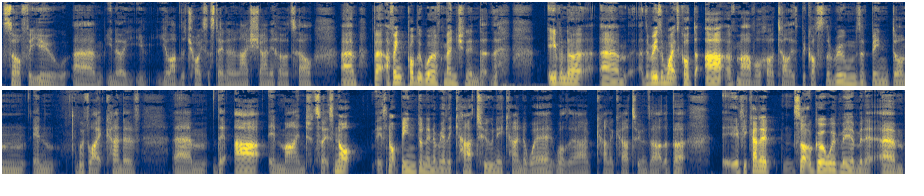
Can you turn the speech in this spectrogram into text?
So for you, um, you know, you you'll have the choice of staying in a nice, shiny hotel. Um, but I think probably worth mentioning that the even though um, the reason why it's called the Art of Marvel Hotel is because the rooms have been done in with like kind of um, the art in mind. So it's not it's not being done in a really cartoony kind of way. Well, there are kind of cartoons out there, but if you kind of sort of go with me a minute, um,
